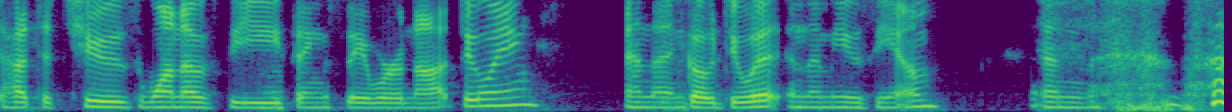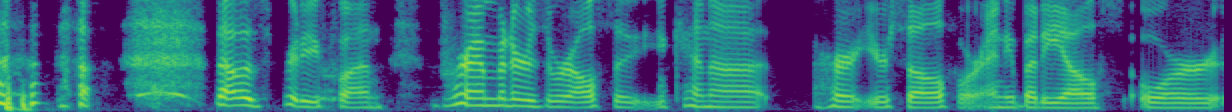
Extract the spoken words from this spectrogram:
had to choose one of the things they were not doing and then go do it in the museum. And that, was pretty fun. The Parameters were also you cannot hurt yourself or anybody else or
